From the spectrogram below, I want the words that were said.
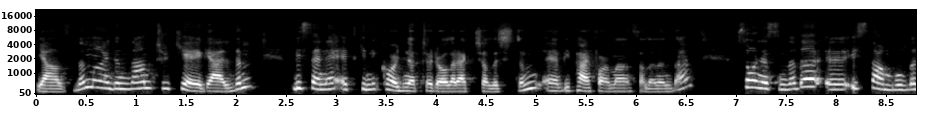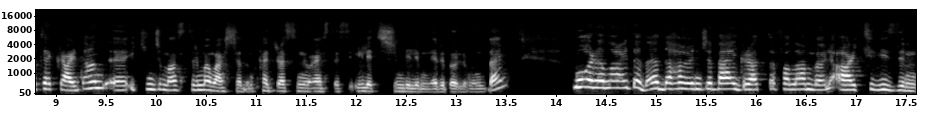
yazdım. Ardından Türkiye'ye geldim. Bir sene etkinlik koordinatörü olarak çalıştım bir performans alanında. Sonrasında da İstanbul'da tekrardan ikinci master'ıma başladım Kadir Has Üniversitesi İletişim Bilimleri bölümünde. Bu aralarda da daha önce Belgrad'da falan böyle artivizm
